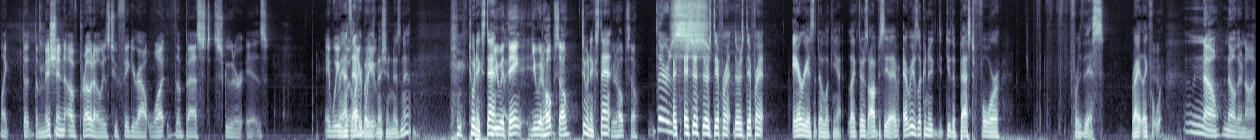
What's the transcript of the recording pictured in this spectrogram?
Like the the mission of proto is to figure out what the best scooter is. And we I mean, that's like, everybody's we- mission, isn't it? to an extent. You would think, you would hope so. to an extent. You would hope so. There's It's, it's just there's different there's different areas that they're looking at. Like there's obviously everybody's looking to do the best for for this, right? Like for No, no, they're not.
